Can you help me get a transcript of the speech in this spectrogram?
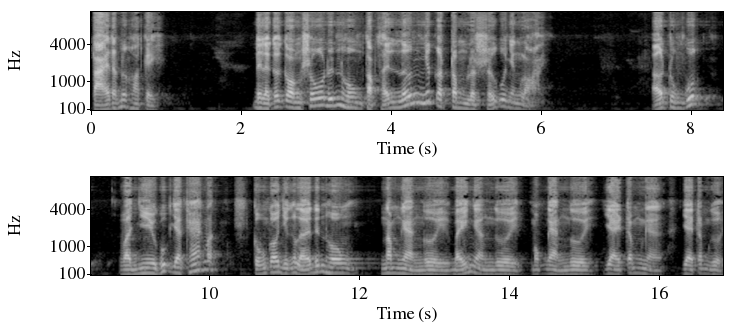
tại đất nước Hoa Kỳ. Đây là cái con số đính hôn tập thể lớn nhất ở trong lịch sử của nhân loại. Ở Trung Quốc và nhiều quốc gia khác đó cũng có những cái lễ đính hôn năm ngàn người, bảy ngàn người, một ngàn người, vài trăm ngàn, vài trăm người.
